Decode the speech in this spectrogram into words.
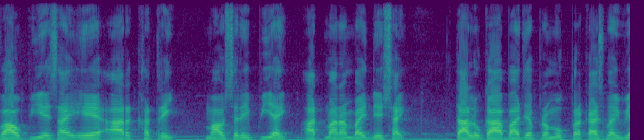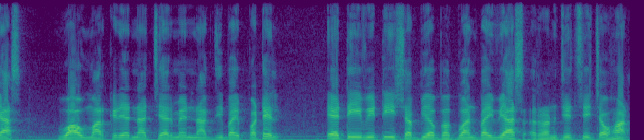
Vav PSI A R Khatri, Mavsari PI Atmarambhai Desai, taluka Bhajap પ્રમુખ પ્રકાશભાઈ વ્યાસ, વાવ માર્કેટયાર્ડના ચેરમેન નાગજીભાઈ પટેલ, એટીવીટી સભ્ય ભગવાનભાઈ વ્યાસ, રણજીતસિંહ ચૌહાણ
